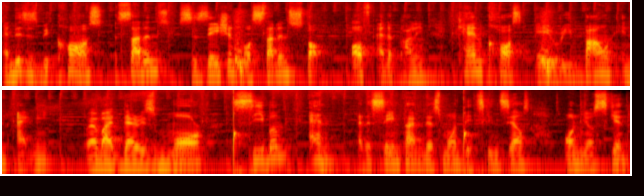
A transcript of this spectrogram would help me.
And this is because a sudden cessation or sudden stop of adapalene can cause a rebound in acne, whereby there is more sebum and at the same time there's more dead skin cells on your skin.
